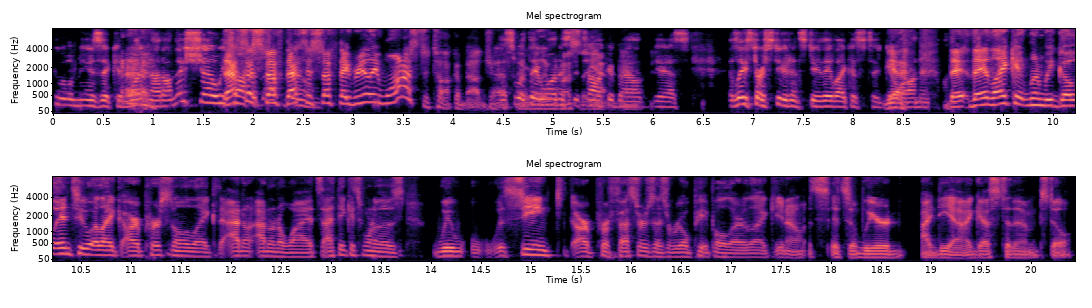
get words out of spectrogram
cool music, and whatnot. On this show, we that's talk the stuff. That's the stuff they really want us to talk about, Jeff. That's what they really want us to. Yeah, talk yeah. about. Yes, at least our students do. They like us to go Yeah, on and on. they they like it when we go into like our personal like I don't I don't know why it's I think it's one of those we, we seeing our professors as real people are like you know it's it's a weird idea I guess to them still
